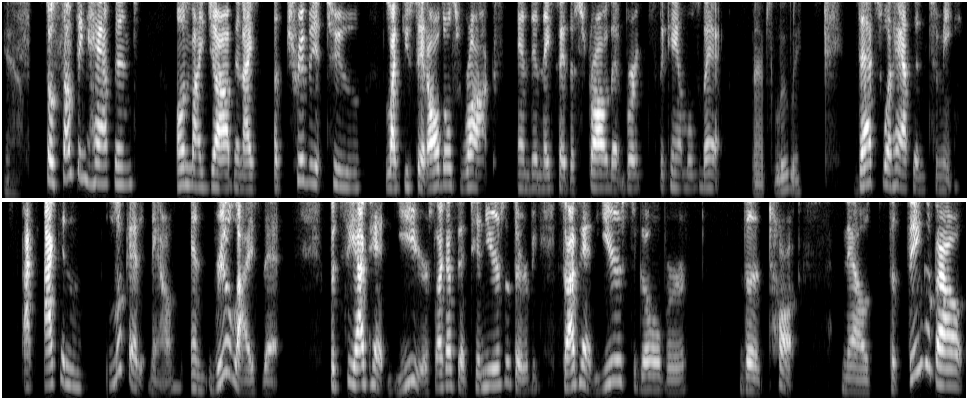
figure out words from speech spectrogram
Yeah. So something happened on my job, and I attribute to, like you said, all those rocks, and then they say the straw that breaks the camel's back. Absolutely. That's what happened to me. I, I can look at it now and realize that. But see, I've had years, like I said, 10 years of therapy. So I've had years to go over the talk. Now, the thing about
